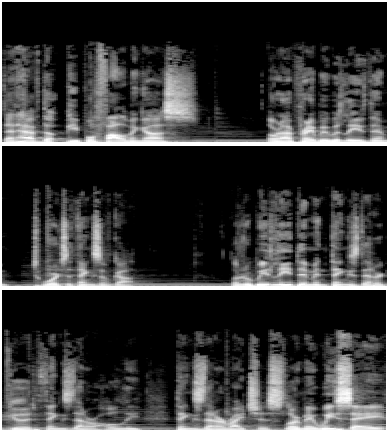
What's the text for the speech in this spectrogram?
that have the people following us, Lord, I pray we would lead them towards the things of God. Lord, we lead them in things that are good, things that are holy, things that are righteous. Lord, may we say,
